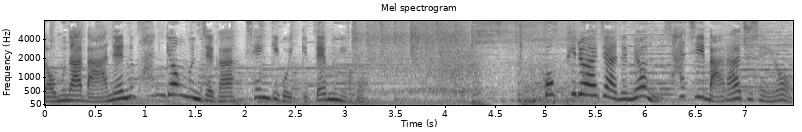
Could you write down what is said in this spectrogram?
너무나 많은 환경 문제가 생기고 있기 때문이죠. 꼭 필요하지 않으면 사지 말아주세요.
